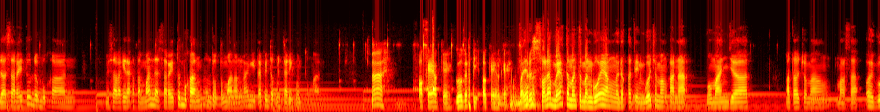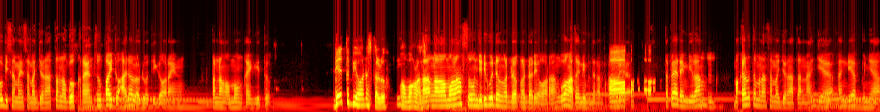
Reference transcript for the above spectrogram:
dasarnya itu udah bukan misalnya kita ke teman dasarnya itu bukan untuk temanan lagi tapi untuk mencari keuntungan. Oke oke, gue ngerti. Oke Iya. oke. Banyak Terus soalnya banyak teman-teman gue yang ngedeketin gue cuma karena mau manjat atau cuma merasa, oh gue bisa main sama Jonathan lo gue keren. Sumpah itu ada loh dua tiga orang yang pernah ngomong kayak gitu. Dia tuh be honest ke lu, ngomong Nggak, langsung. nggak ngomong langsung. Jadi gue denger denger dari orang. Gue nggak tahu ini beneran apa Oh, ya. Tapi ada yang bilang, mm-mm. makanya lu temenan sama Jonathan aja. Kan dia punya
